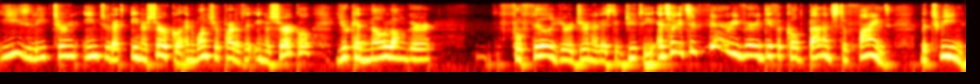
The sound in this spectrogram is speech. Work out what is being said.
easily turn into that inner circle. And once you're part of that inner circle, you can no longer fulfill your journalistic duty. And so it's a very, very difficult balance to find between,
